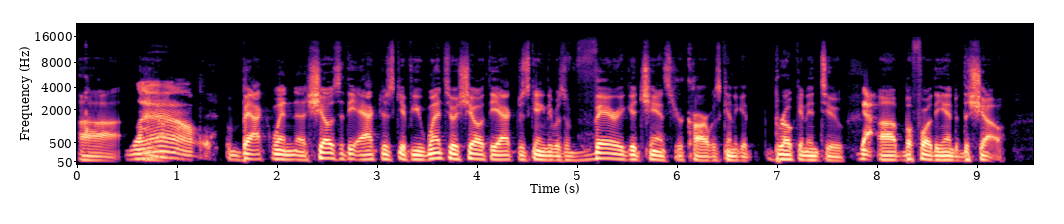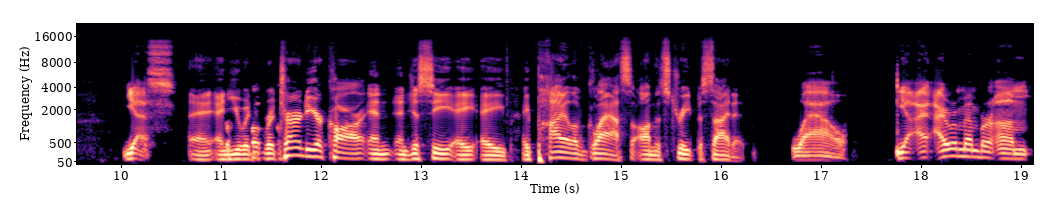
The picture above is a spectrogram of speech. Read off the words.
Uh, wow! You know, back when uh, shows at the Actors, if you went to a show at the Actors Gang, there was a very good chance your car was going to get broken into yeah. uh, before the end of the show. Yes, and, and, you would return to your car and and just see a a, a pile of glass on the street beside it. Wow. Yeah, I, I remember um,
